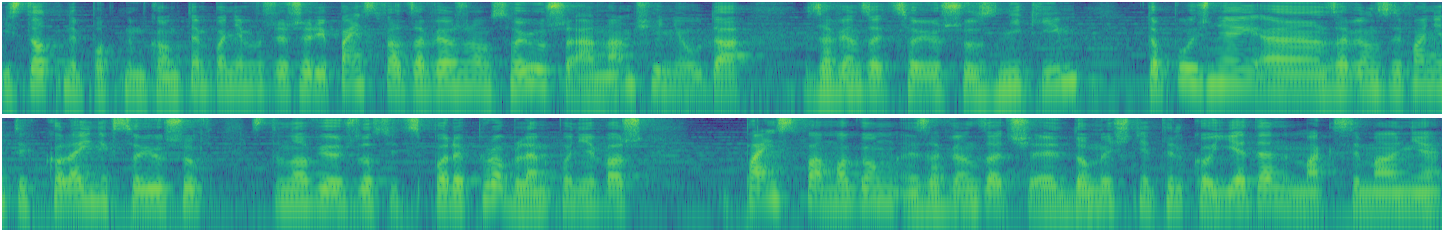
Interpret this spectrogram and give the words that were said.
istotny pod tym kątem, ponieważ jeżeli państwa zawiążą sojusze, a nam się nie uda zawiązać sojuszu z nikim, to później e, zawiązywanie tych kolejnych sojuszów stanowi już dosyć spory problem, ponieważ państwa mogą zawiązać e, domyślnie tylko jeden maksymalnie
